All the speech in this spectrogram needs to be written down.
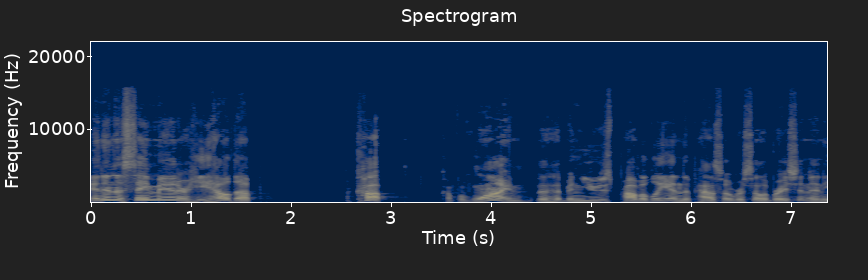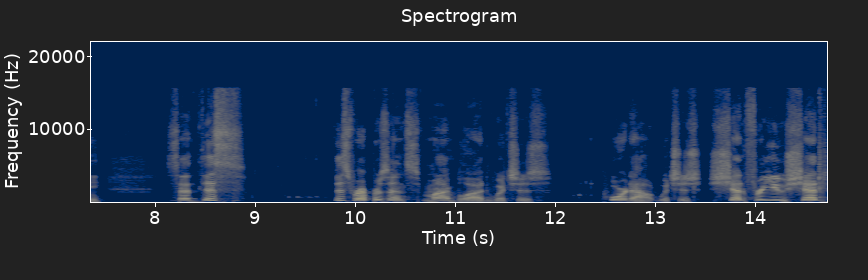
And in the same manner, he held up a cup, a cup of wine that had been used probably in the Passover celebration. And he said, This this represents my blood, which is poured out, which is shed for you, shed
